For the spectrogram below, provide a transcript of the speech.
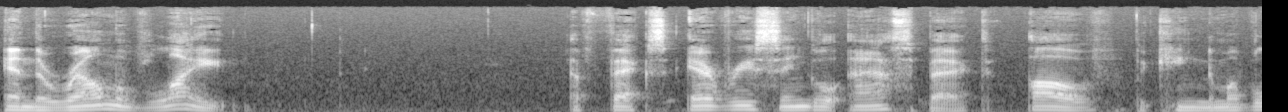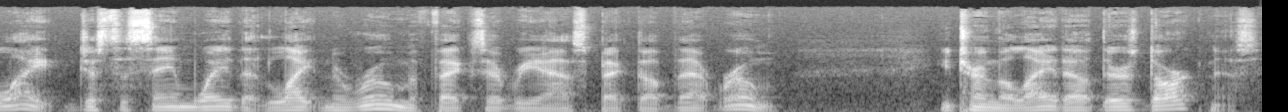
And the realm of light affects every single aspect of the kingdom of light, just the same way that light in a room affects every aspect of that room. You turn the light out, there's darkness.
